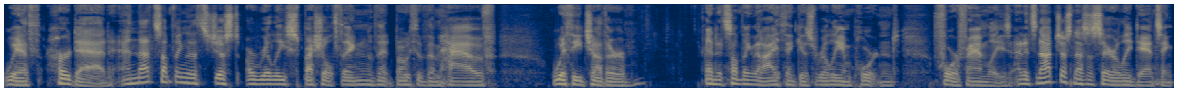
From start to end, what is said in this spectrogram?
with her dad. And that's something that's just a really special thing that both of them have with each other. And it's something that I think is really important for families. And it's not just necessarily dancing.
